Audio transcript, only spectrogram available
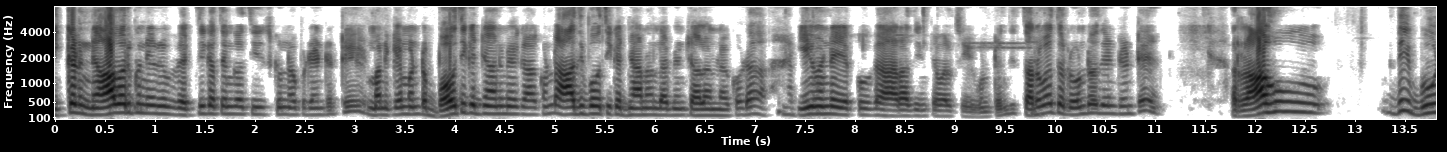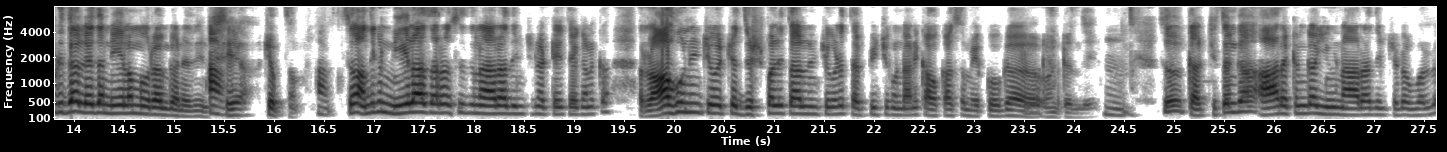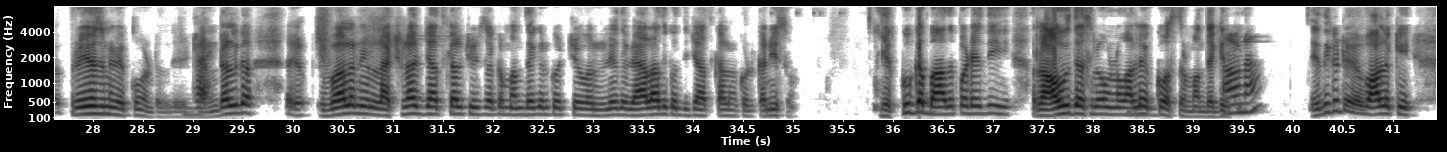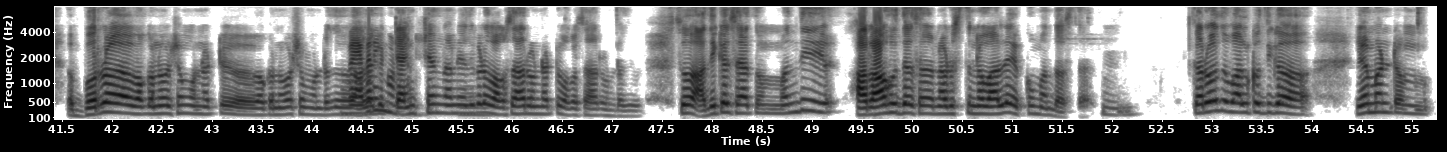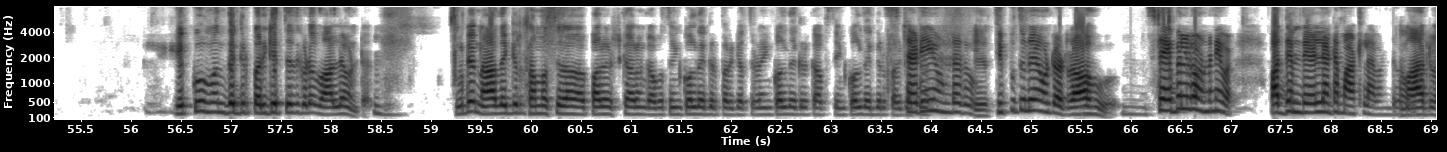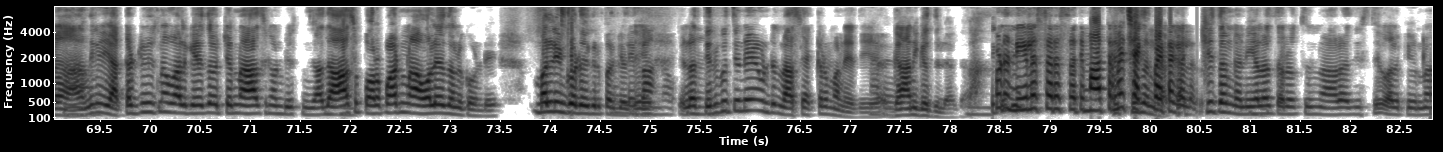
ఇక్కడ నా వరకు నేను వ్యక్తిగతంగా తీసుకున్నప్పుడు ఏంటంటే మనకేమంటే భౌతిక జ్ఞానమే కాకుండా ఆది భౌతిక జ్ఞానం లభించాలన్నా కూడా ఈవెన్నే ఎక్కువగా ఆరాధించవలసి ఉంటుంది. తర్వాత రెండోది ఏంటంటే రాహు ఇది బూడిద లేదా నీలం రంగు అనేది చెప్తాం. సో అందుకని నీలా సరస్వతిని ఆరాధించినట్టయితే కనుక రాహు నుంచి వచ్చే దుష్ఫలితాల నుంచి కూడా తప్పించుకోవడానికి అవకాశం ఎక్కువగా ఉంటుంది. సో ఖచ్చితంగా ఆ రకంగా ఈమెను ఆరాధించడం వల్ల ప్రయోజనం ఎక్కువ ఉంటుంది. జనరల్గా ఇవాళ నేను లక్షలాది జాతకాలు చూసాక మన దగ్గరికి వచ్చేవాళ్ళు లేదా వేలాది కొద్ది జాతకాలు అనుకోండి కనీసం ఎక్కువగా బాధపడేది రాహు దశలో ఉన్న వాళ్ళే ఎక్కువ వస్తారు మన దగ్గర ఎందుకంటే వాళ్ళకి బుర్ర ఒక నిమిషం ఉన్నట్టు ఒక నిమిషం ఉండదు. ఉంటుంది. టెన్షన్ అనేది కూడా. ఒకసారి ఉన్నట్టు ఒకసారి ఉండదు. సో అధిక శాతం మంది ఆ రాహు దశ నడుస్తున్న వాళ్ళే ఎక్కువ మంది వస్తారు. తర్వాత వాళ్ళు కొద్దిగా ఏమంటాం ఎక్కువ మంది దగ్గర పరిగెత్తేది కూడా వాళ్ళే ఉంటారు. అంటే నా దగ్గర సమస్య పరిష్కారం కాకపోతే ఇంకోళ్ళ దగ్గర పరిగెత్తడం ఇంకోళ్ళ దగ్గర కాకపోతే ఇంకోళ్ళ దగ్గర పరిగెత్తడం. తిప్పుతూనే ఉంటాడు రాహు. స్టేబుల్గా ఉండనివ్వడు. పద్దెనిమిది ఏళ్ళు అంటే మాట్లాడండి మాట్లా అందుకే ఎక్కడ చూసినా వాళ్ళకి ఏదో చిన్న ఆశ కనిపిస్తుంది. అది ఆశ పొరపాటున అవ్వలేదు అనుకోండి మళ్ళీ ఇంకో దగ్గర పరిగెత్తే ఇలా తిరుగుతూనే ఉంటుంది ఆ చక్రం అనేది. గానిగద్దులాగా ఇప్పుడు నీల సరస్వతి మాత్రమే చెక్ ఖచ్చితంగా, పెట్టగలదు. ఖచ్చితంగా నీళ్ళ తరగతిని ఆరాధిస్తే వాళ్ళకి ఉన్న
